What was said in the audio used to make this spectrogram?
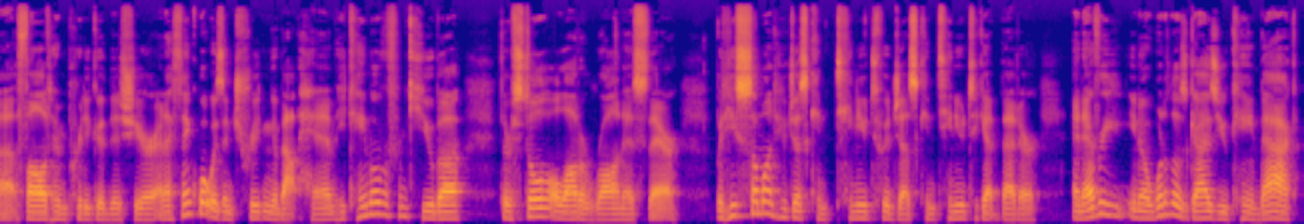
Uh, followed him pretty good this year. And I think what was intriguing about him, he came over from Cuba. There's still a lot of rawness there, but he's someone who just continued to adjust, continued to get better. And every, you know, one of those guys you came back,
